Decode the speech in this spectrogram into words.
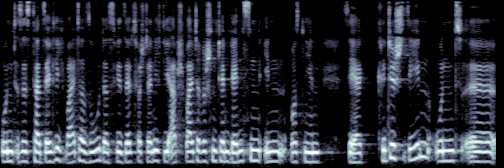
Und es ist tatsächlich weiter so, dass wir selbstverständlich die abspalterischen Tendenzen in Bosnien sehr kritisch sehen. Und äh,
